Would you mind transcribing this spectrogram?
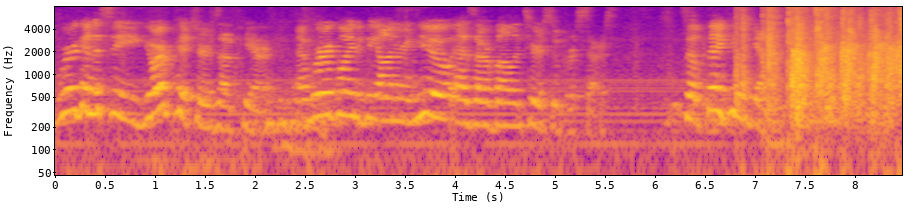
we're going to see your pictures up here, and we're going to be honoring you as our volunteer superstars. So thank you again.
